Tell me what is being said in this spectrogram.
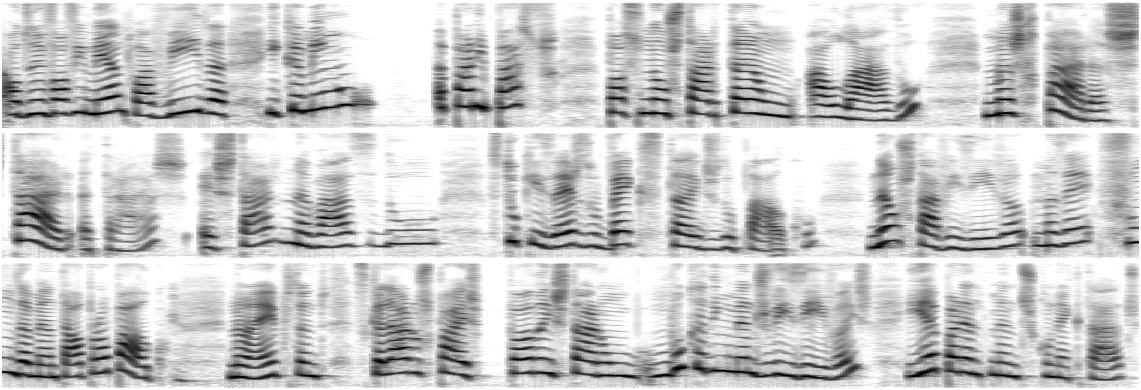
ao desenvolvimento, à vida e caminho a par e passo. Posso não estar tão ao lado, mas repara, estar atrás é estar na base do, se tu quiseres, o backstage do palco. Não está visível, mas é fundamental para o palco, não é? Portanto, se calhar os pais podem estar um, um bocadinho menos visíveis e aparentemente desconectados,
